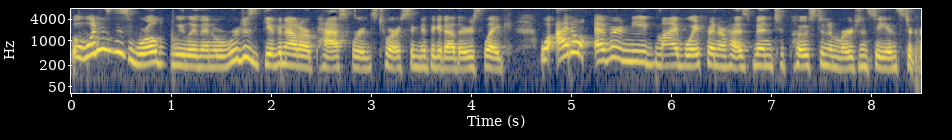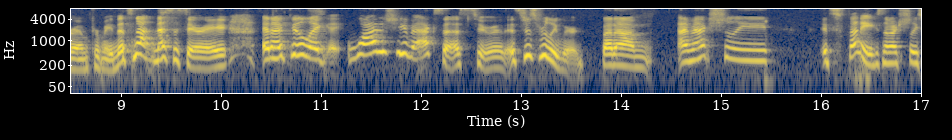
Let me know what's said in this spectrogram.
But what is this world we live in where we're just giving out our passwords to our significant others? Like, well, I don't ever need my boyfriend or husband to post an emergency Instagram for me. That's not necessary. And I feel like, why does she have access to it? It's just really weird. But um, I'm actually. It's funny because I'm actually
